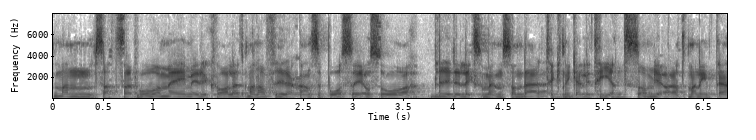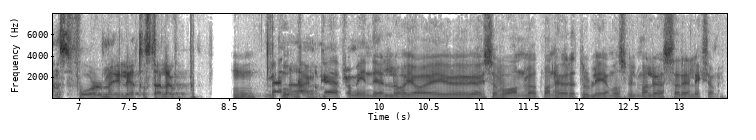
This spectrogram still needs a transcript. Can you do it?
man satsar på att vara med i Major-kvalet, man har fyra chanser på sig och så blir det liksom en sån där teknikalitet som gör att man inte ens får möjlighet att ställa upp. Mm. Men tankar från min del då. Jag är, ju, jag är så van vid att man hör ett problem och så vill man lösa det. Liksom.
